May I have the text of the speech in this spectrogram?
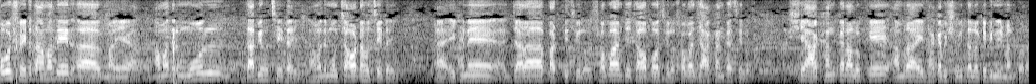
অবশ্যই, এটা তো আমাদের মানে আমাদের মূল দাবি হচ্ছে এটাই, আমাদের মূল চাওয়াটা হচ্ছে এটাই। এখানে যারা প্রার্থী ছিল, সবার যে চাওয়া পাওয়া ছিল, সবার যে আকাঙ্ক্ষা ছিল, সে আকাঙ্ক্ষার আলোকে আমরা এই ঢাকা বিশ্ববিদ্যালয়কে বিনির্মাণ করা,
